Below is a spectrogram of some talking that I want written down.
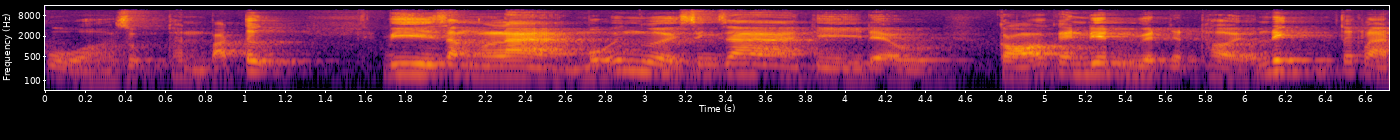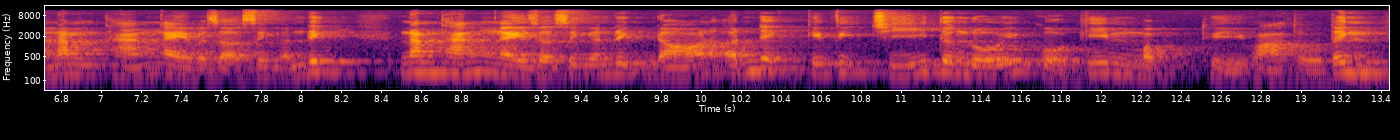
của dụng thần bát tự. Vì rằng là mỗi người sinh ra thì đều có cái niên nguyệt nhật thời ấn định tức là năm tháng ngày và giờ sinh ấn định. Năm tháng ngày giờ sinh ấn định đó ấn định cái vị trí tương đối của kim mộc thủy hỏa thổ tinh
